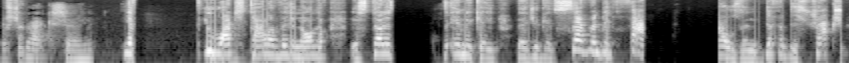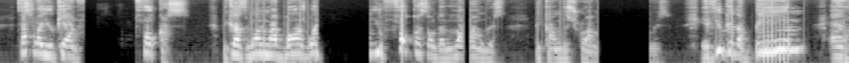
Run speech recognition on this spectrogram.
Distraction. You watch television, all the, the studies indicate that you get 70,000 different distractions. That's why you can't focus. Because one of my bones, when you focus on the longest, become the strongest. If you get a beam and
